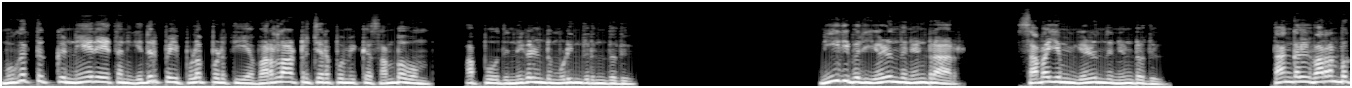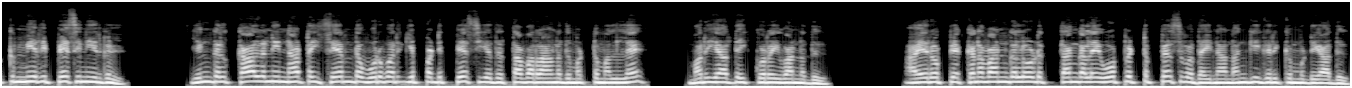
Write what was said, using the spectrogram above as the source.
முகத்துக்கு நேரே தன் எதிர்ப்பை புலப்படுத்திய வரலாற்றுச் சிறப்புமிக்க சம்பவம் அப்போது நிகழ்ந்து முடிந்திருந்தது. நீதிபதி எழுந்து நின்றார். சபையும் எழுந்து நின்றது. தாங்கள் வரம்புக்கு மீறி பேசினீர்கள். எங்கள் காலனி நாட்டைச் சேர்ந்த ஒருவர் இப்படி பேசியது தவறானது மட்டுமல்ல மரியாதை குறைவானது. ஐரோப்பிய கணவான்களோடு தங்களை ஒப்பிட்டு பேசுவதை நான் அங்கீகரிக்க முடியாது.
